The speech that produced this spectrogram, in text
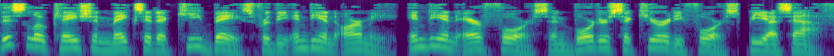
This location makes it a key base for the Indian Army, Indian Air Force and Border Security Force BSF.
